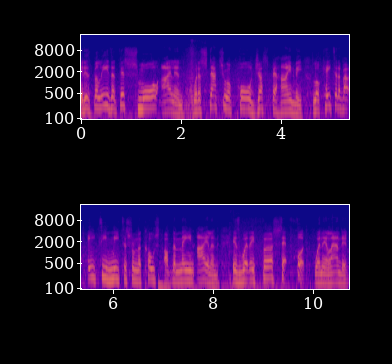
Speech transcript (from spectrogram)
It is believed that this small island, with a statue of Paul just behind me, located about 80 meters from the coast of the main island, is where they first set foot when they landed.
